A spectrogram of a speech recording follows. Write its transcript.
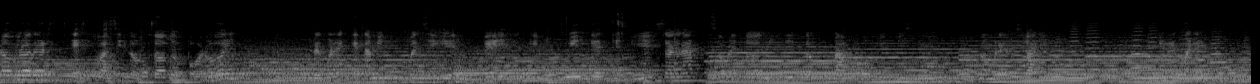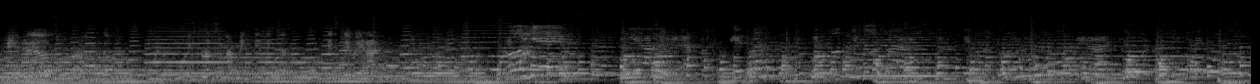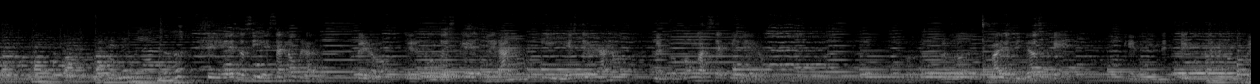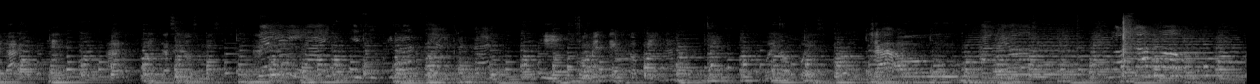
Bueno, brothers, esto ha sido todo por hoy. Recuerden que también me pueden seguir en mi Facebook, en mi Twitter, en mi Instagram, sobre todo en mi TikTok, bajo el mismo nombre de usuario. Y recuerden, videos pronto, bueno, muy próximamente en estas- este verano. Hoy es día de verano. Que estas, estos videos van a por verano. Sí, eso sí, está nublado. Pero el punto es que es verano y este verano me propongo hacer videos. Varios videos que, que tengo que recuperar.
